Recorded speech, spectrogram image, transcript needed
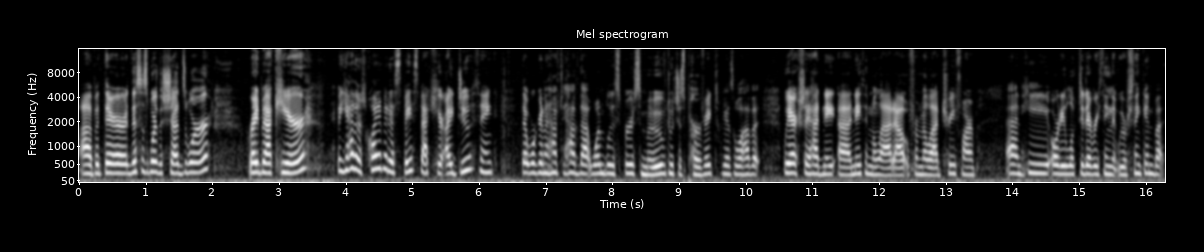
Uh, but there, this is where the sheds were, right back here. But yeah, there's quite a bit of space back here. I do think that we're going to have to have that one blue spruce moved, which is perfect because we'll have it. We actually had uh, Nathan Millad out from Millad Tree Farm, and he already looked at everything that we were thinking. But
